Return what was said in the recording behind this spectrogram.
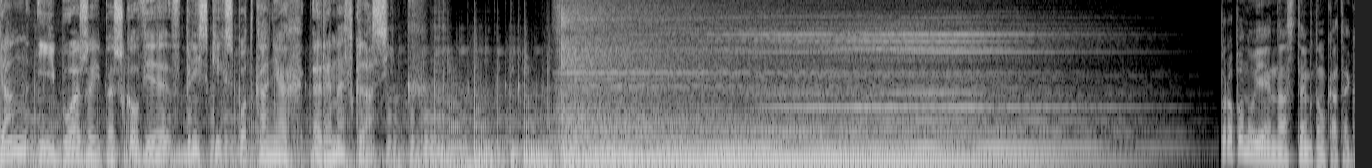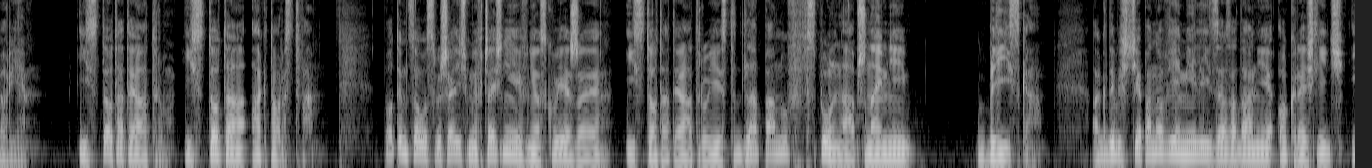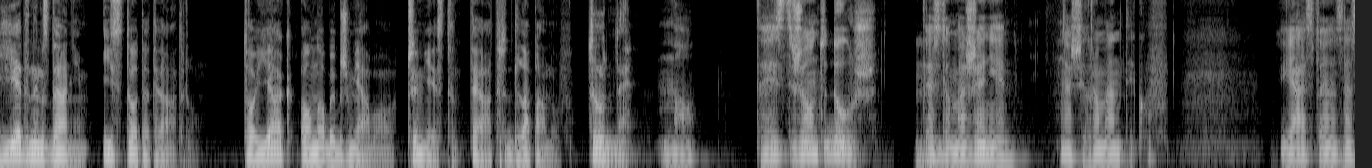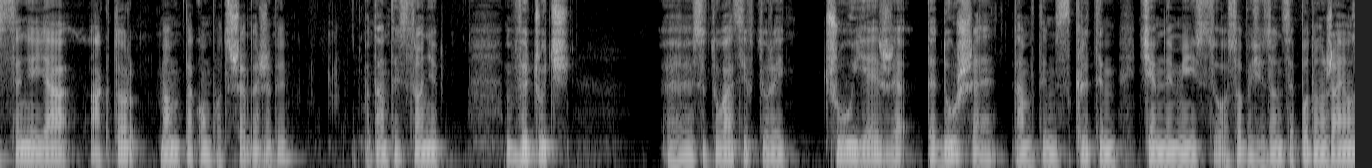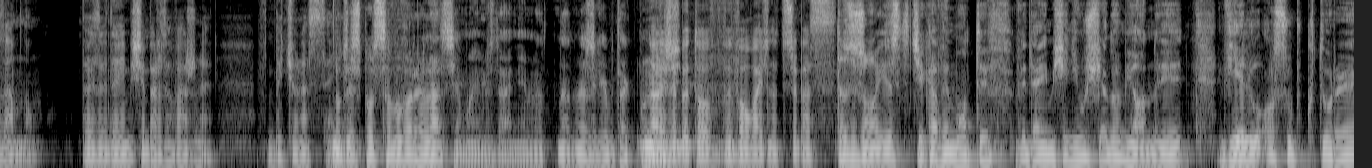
Jan i Błażej Peszkowie w bliskich spotkaniach RMF Classic. Proponuję następną kategorię. Istota teatru, istota aktorstwa. Po tym, co usłyszeliśmy wcześniej, wnioskuję, że istota teatru jest dla panów wspólna, a przynajmniej bliska. A gdybyście panowie mieli za zadanie określić jednym zdaniem istotę teatru, to jak ono by brzmiało? Czym jest teatr dla panów? Trudne. No, to jest rząd dusz. To jest to marzenie naszych romantyków. Ja stojąc na scenie, ja, aktor, mam taką potrzebę, żeby po tamtej stronie wyczuć e, sytuację, w której czuję, że te dusze tam w tym skrytym, ciemnym miejscu, osoby siedzące podążają za mną. To jest, wydaje mi się, bardzo ważne w byciu na scenie. No to jest podstawowa relacja moim zdaniem. Nat- Natomiast jakby tak powiedzieć... No ale żeby to wywołać, no trzeba... To zresztą jest ciekawy motyw, wydaje mi się nieuświadomiony, wielu osób, które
